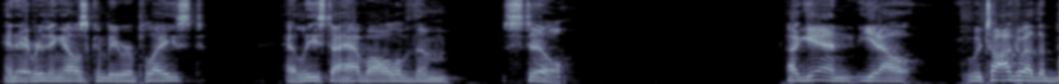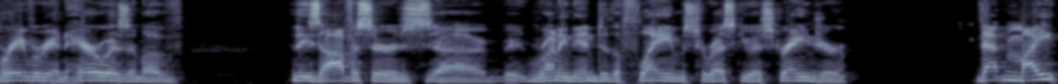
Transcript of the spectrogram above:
and everything else can be replaced, at least I have all of them still. Again, you know, we talk about the bravery and heroism of these officers uh, running into the flames to rescue a stranger. That might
